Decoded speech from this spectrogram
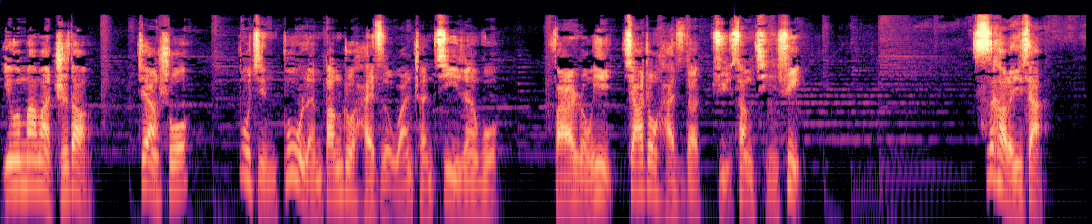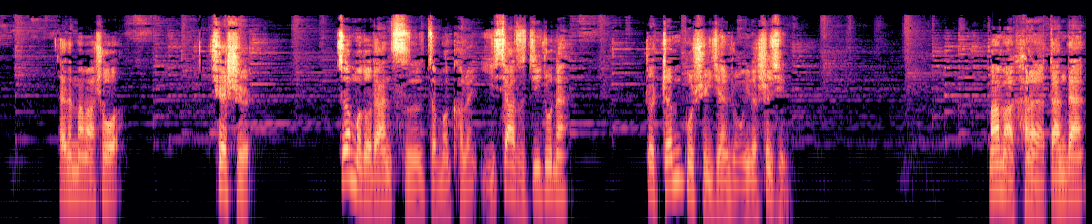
因为妈妈知道。这样说，不仅不能帮助孩子完成记忆任务，反而容易加重孩子的沮丧情绪。思考了一下，丹丹妈妈说：“确实，这么多单词怎么可能一下子记住呢？这真不是一件容易的事情。”妈妈看了丹丹，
